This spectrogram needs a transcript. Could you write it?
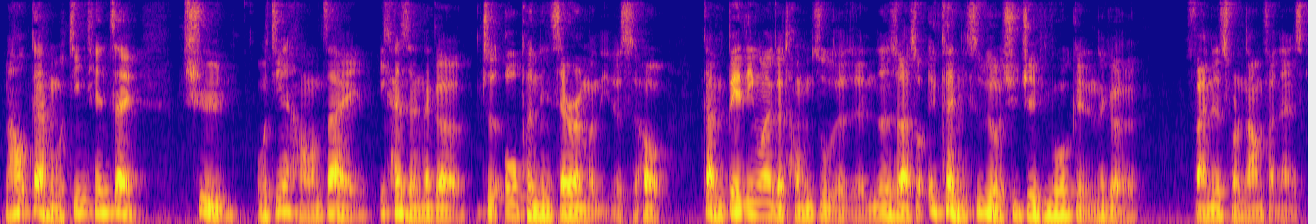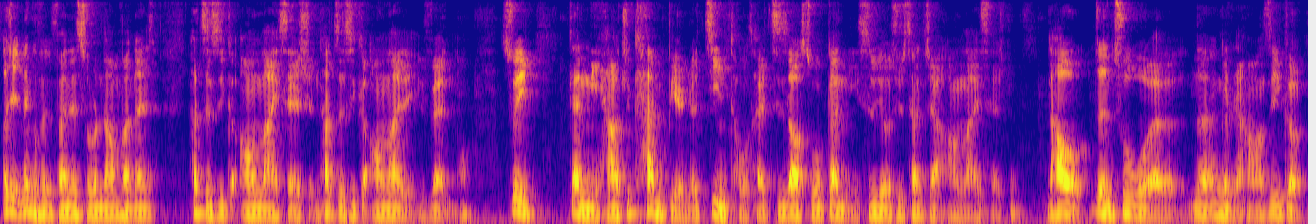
然后干我今天在去，我今天好像在一开始那个就是 opening ceremony 的时候，干被另外一个同组的人认出来说，哎，看你是不是有去 JP Morgan 的那个？Finance for non-finance，而且那个 Finance for non-finance 它只是一个 online session，它只是一个 online 的 event 哦，所以干你还要去看别人的镜头才知道说干你是不是有去参加 online session，然后认出我的那那个人好像是一个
